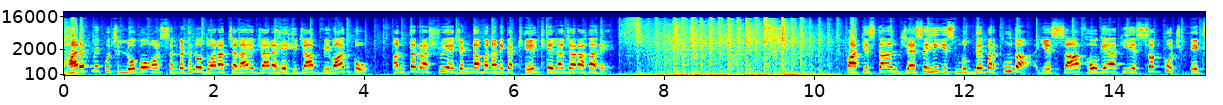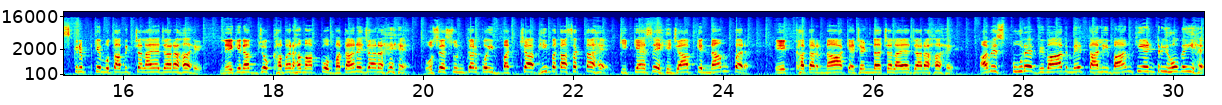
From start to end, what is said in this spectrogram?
भारत में कुछ लोगों और संगठनों द्वारा चलाए जा रहे हिजाब विवाद को अंतरराष्ट्रीय एजेंडा बनाने का खेल खेला जा रहा है। पाकिस्तान जैसे ही इस मुद्दे पर कूदा, ये साफ़ हो गया कि ये सब कुछ एक स्क्रिप्ट के मुताबिक चलाया जा रहा है। लेकिन अब जो खबर हम आपको बताने जा रहे हैं, उसे सुनकर कोई बच्चा भी बता सकता है कि कैसे हिजाब के नाम पर एक खतरनाक एजेंडा चलाया जा रहा है। अब इस पूरे विवाद में तालिबान की एंट्री हो गई है।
